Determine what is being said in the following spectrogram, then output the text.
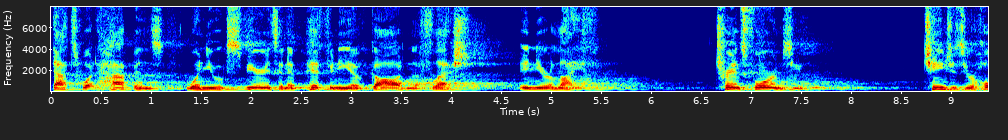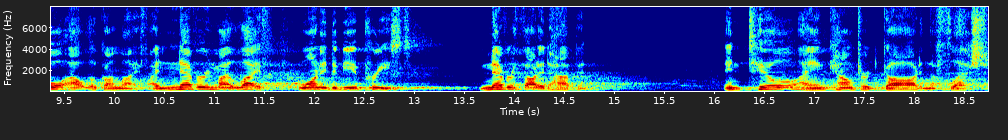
That's what happens when you experience an epiphany of God in the flesh in your life. Transforms you, changes your whole outlook on life. I never in my life wanted to be a priest, never thought it'd happen until I encountered God in the flesh.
